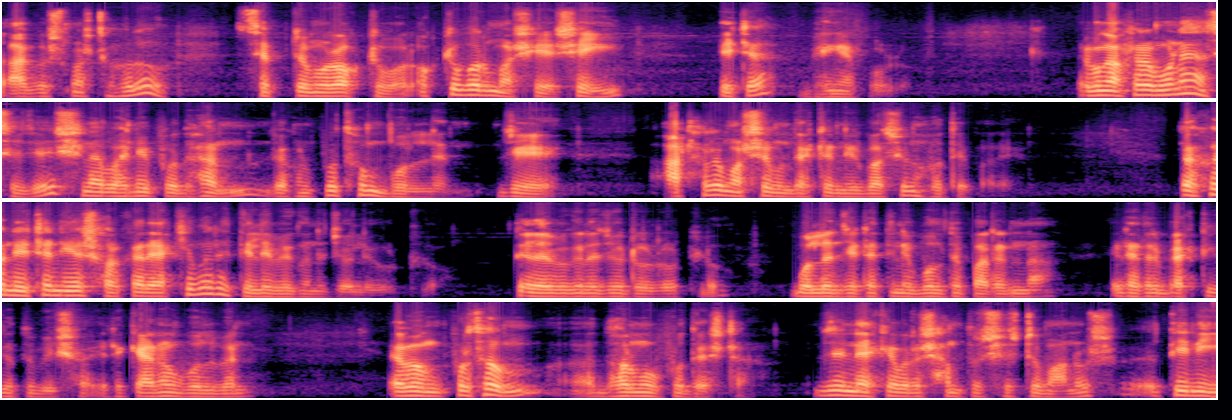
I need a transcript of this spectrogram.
August মাসটা হলো সেপ্টেম্বর, অক্টোবর। অক্টোবর মাসে এসেই এটা ভেঙে পড়ল। এবং আপনার মনে আছে যে সেনাবাহিনী প্রধান যখন প্রথম বললেন যে আঠারো মাসের মধ্যে একটা নির্বাচন হতে পারে, তখন এটা নিয়ে সরকার একেবারে তেলে বেগুনে জ্বলে উঠল। তেলে বেগুনে জ্বলে উঠল। বললেন যে এটা তিনি বলতে পারেন না, এটা তার ব্যক্তিগত বিষয়, এটা কেন বলবেন? এবং প্রথম ধর্ম উপদেষ্টা, যিনি একেবারে শান্তশিষ্ট মানুষ, তিনি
